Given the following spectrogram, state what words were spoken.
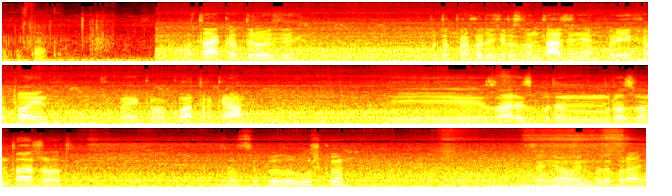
Якось так. Отак от, друзі. Буде проходити розвантаження. Приїхав Товін, типу як евакуатор. І зараз будемо розвантажувати. Зацепили вушку, за нього він буде брати.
